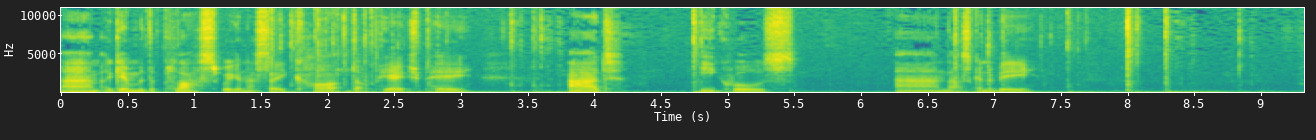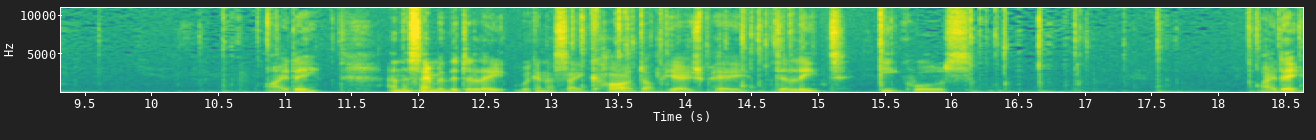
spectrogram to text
Um, again with the plus, we're going to say cart.php add equals, and that's going to be ID. And the same with the delete, we're going to say cart.php delete equals ID.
